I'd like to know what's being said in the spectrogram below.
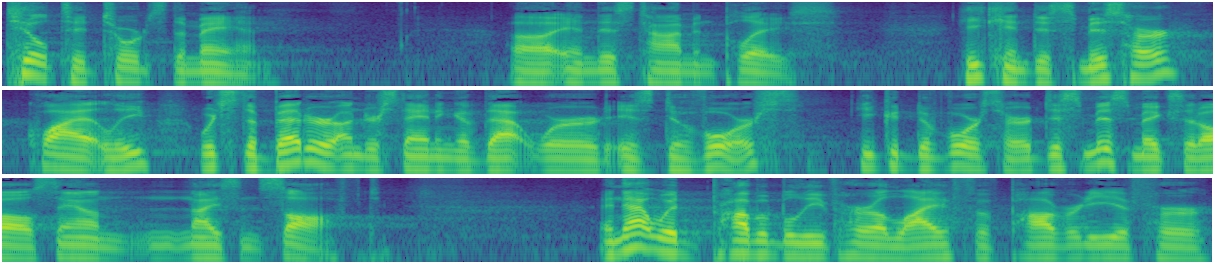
tilted towards the man uh, in this time and place. He can dismiss her quietly, which the better understanding of that word is divorce. He could divorce her. Dismiss makes it all sound nice and soft. And that would probably leave her a life of poverty if her,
